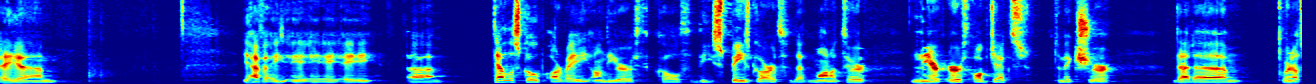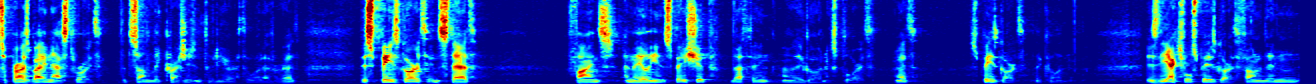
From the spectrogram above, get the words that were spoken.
a, um, you have a, a, a um, telescope array on the Earth called the Space Guard that monitor near-Earth objects to make sure that um, we're not surprised by an asteroid that suddenly crashes into the Earth or whatever, right? The Space Guard instead finds an alien spaceship, that thing, and they go and explore it, right? Space Guard, they call it. Is the actual Space Guard founded in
